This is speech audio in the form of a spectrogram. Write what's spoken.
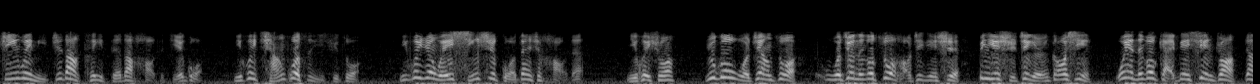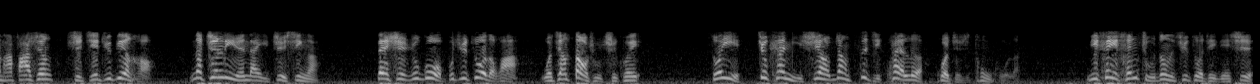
是因为你知道可以得到好的结果。你会强迫自己去做，你会认为行事果断是好的。你会说，如果我这样做，我就能够做好这件事，并且使这个人高兴，我也能够改变现状，让它发生，使结局变好。那真令人难以置信啊！但是如果我不去做的话，我将到处吃亏。所以就看你是要让自己快乐，或者是痛苦了。你可以很主动的去做这件事，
